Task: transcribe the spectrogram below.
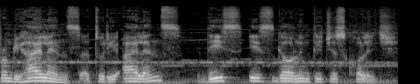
From the highlands to the islands, this is Gaulim Teachers College,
